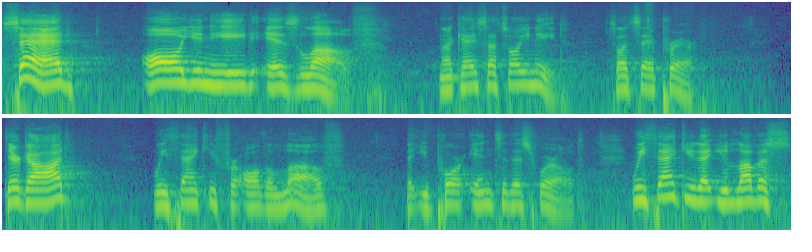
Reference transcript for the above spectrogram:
said, All you need is love. Okay, so that's all you need. So let's say a prayer. Dear God, we thank you for all the love that you pour into this world. We thank you that you love us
